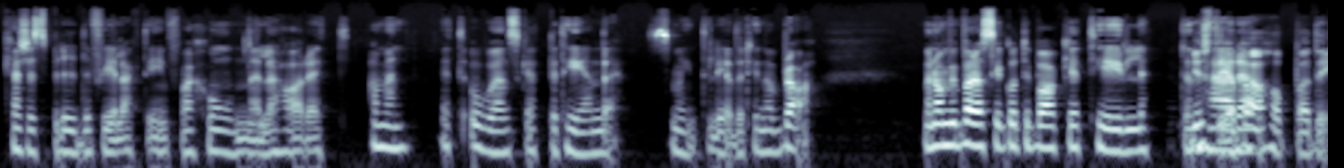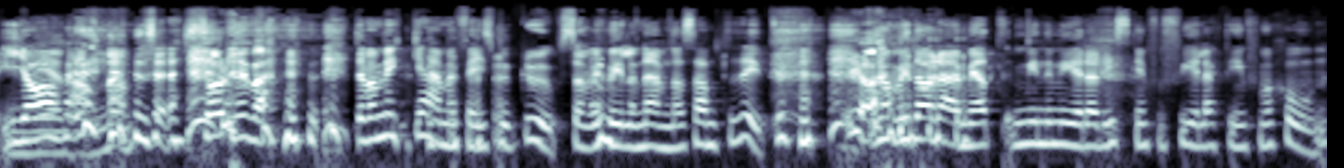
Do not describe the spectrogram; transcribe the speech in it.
kanske sprider felaktig information eller har ett, ja men, ett oönskat beteende som inte leder till något bra. Men om vi bara ska gå tillbaka till den Just här... det, jag bara hoppade in ja, i en annan. det var mycket här med Facebook Group som vi ville nämna samtidigt. Ja. Men om vi tar det här med att minimera risken för felaktig information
